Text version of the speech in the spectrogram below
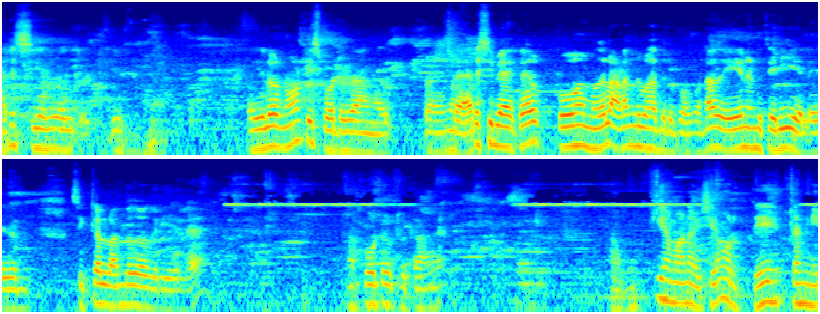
அரிசி இதில் ஒரு நோட்டீஸ் போட்டுருக்காங்க. இப்போ உங்களோட அரிசி பேக்கை போக முதல்ல அளந்து பார்த்துட்டு போகணும். அது ஏன்னு தெரியலை. எதுவும் சிக்கல் வந்ததோ தெரியலை. நான் முக்கியமான விஷயம் ஒரு தேர் தண்ணி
